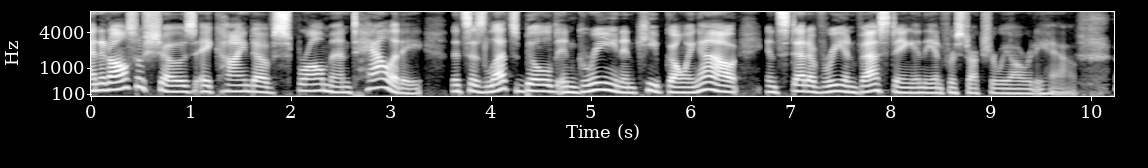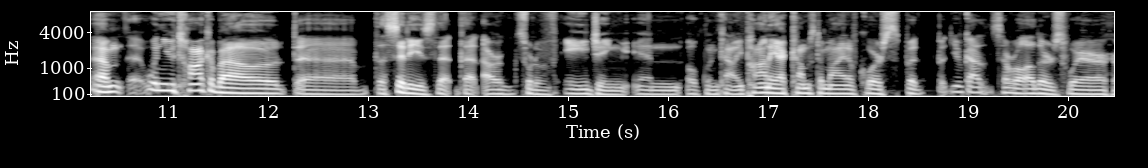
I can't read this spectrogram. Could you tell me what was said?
And it also shows a kind of sprawl mentality that says, let's build in green and keep going out instead of reinvesting in the infrastructure we already have. Um, when you talk about uh, the cities that, that are sort of aging in Oakland County, Pontiac comes to mind, of course, but, but you've got several others where.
